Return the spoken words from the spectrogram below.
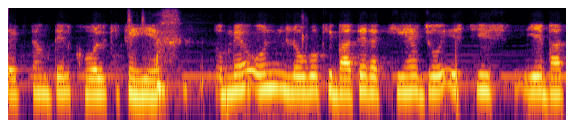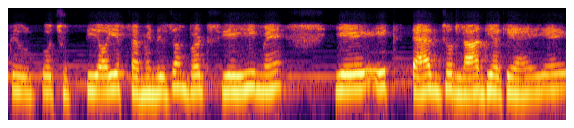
एकदम दिल खोल के कही है। तुमने उन लोगों की बातें रखी है जो इस चीज़ ये बातें उनको छुपती है। और ये फेमिनिज्म वर्ड्स यही में ये एक टैग जो ला दिया गया है ये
